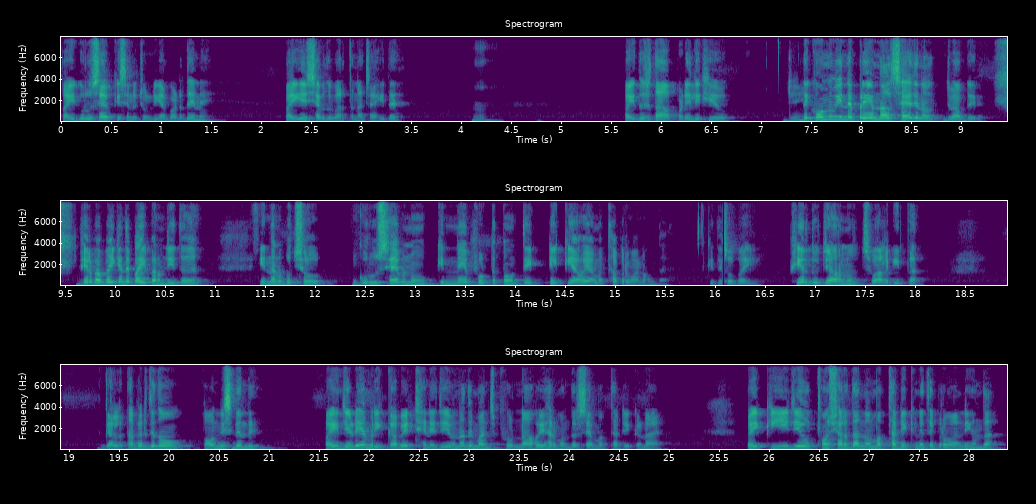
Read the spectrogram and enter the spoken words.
ਭਾਈ ਗੁਰੂ ਸਾਹਿਬ ਕਿਸੇ ਨੂੰ ਚੁੰਡੀਆਂ ਵੱਢਦੇ ਨੇ। ਭਾਈ ਇਹ ਸ਼ਬਦ ਵਰਤਣਾ ਚਾਹੀਦਾ ਹੈ। ਭਾਈ ਤੁਸੀਂ ਤਾਂ ਆਪ ਪੜ੍ਹੇ ਲਿਖੇ ਹੋ। ਜੀ। ਦੇਖੋ ਉਹਨੂੰ ਵੀ ਇੰਨੇ ਪ੍ਰੇਮ ਨਾਲ ਸਹਿਜ ਨਾਲ ਜਵਾਬ ਦੇ ਰਹੇ। ਫਿਰ ਬਾਬਾ ਜੀ ਕਹਿੰਦੇ ਭਾਈ ਪਰਮਜੀਤ ਇਹਨਾਂ ਨੂੰ ਪੁੱਛੋ ਗੁਰੂ ਸਾਹਿਬ ਨੂੰ ਕਿੰਨੇ ਫੁੱਟ ਤੋਂ ਟੇਕਿਆ ਹੋਇਆ ਮੱਥਾ ਪ੍ਰਵਾਨ ਹੁੰਦਾ? ਕਿਤੇ ਸੋ ਭਾਈ। ਫਿਰ ਦੂਜਾ ਉਹਨੂੰ ਸਵਾਲ ਕੀਤਾ। ਗੱਲ ਤਾਂ ਫਿਰ ਜਦੋਂ ਆਉਣ ਨਹੀਂ ਸੀ ਦਿੰਦੇ। ਭਾਈ ਜਿਹੜੇ ਅਮਰੀਕਾ ਬੈਠੇ ਨੇ ਜੇ ਉਹਨਾਂ ਦੇ ਮਨ 'ਚ ਫੁਰਨਾ ਹੋਏ ਹਰਮੰਦਰ ਸਾਹਿਬ ਮੱਥਾ ਟੇਕਣਾ ਹੈ ਭਾਈ ਕੀ ਜੇ ਉੱਥੋਂ ਸ਼ਰਧਾ ਨਾਲ ਮੱਥਾ ਟੇਕਣੇ ਤੇ ਪ੍ਰਵਾਨ ਨਹੀਂ ਹੁੰਦਾ?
